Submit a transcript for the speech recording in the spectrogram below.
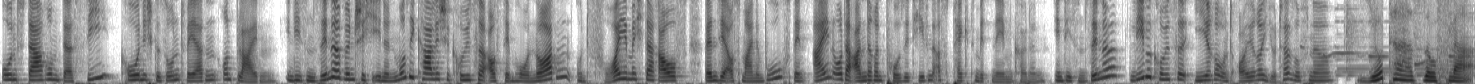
und darum, dass sie chronisch gesund werden und bleiben. In diesem Sinne wünsche ich Ihnen musikalische Grüße aus dem hohen Norden und freue mich darauf, wenn Sie aus meinem Buch den ein oder anderen positiven Aspekt mitnehmen können. In diesem Sinne, liebe Grüße, Ihre und eure Jutta Suffner. Jutta Suffner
